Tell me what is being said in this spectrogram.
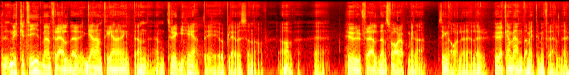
mycket tid med en förälder garanterar inte en, en trygghet i upplevelsen av, av eh, hur föräldern svarar på mina signaler eller hur jag kan vända mig till min förälder.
